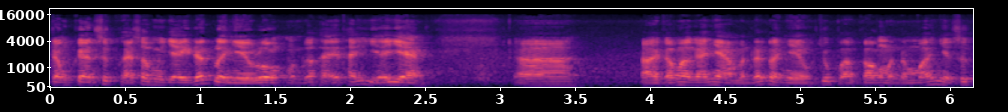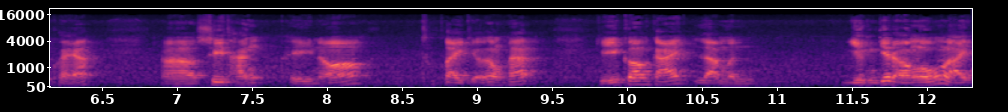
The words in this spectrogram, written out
trong kênh sức khỏe 60 giây rất là nhiều luôn mình có thể thấy dễ dàng. À, rồi cảm ơn cả nhà mình rất là nhiều. Chúc bà con mình năm mới nhiều sức khỏe. À, suy thận thì nó thuốc tây chữa không hết. Chỉ có cái là mình dừng chế độ ăn uống lại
